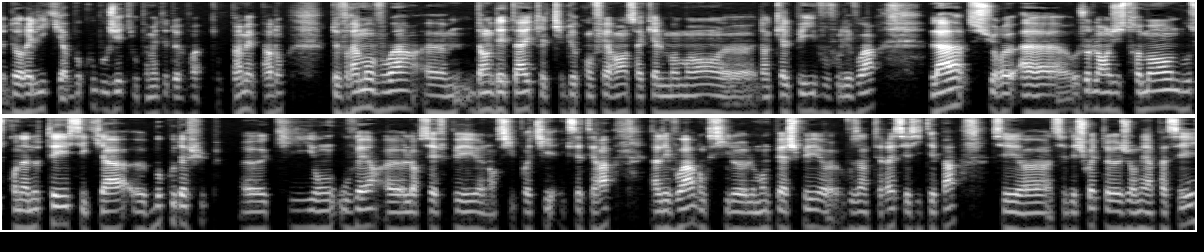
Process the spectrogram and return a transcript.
d'Aurélie qui a beaucoup bougé, qui vous permettait de qui vous permet, pardon, de vraiment voir dans le détail quel type de conférence, à quel moment, dans quel pays vous voulez voir. Là, sur au jour de l'enregistrement, nous, ce qu'on a noté, c'est qu'il y a beaucoup d'AFUP euh, qui ont ouvert euh, leur CFP euh, Nancy, Poitiers, etc. Allez voir. Donc si le, monde PHP vous intéresse, n'hésitez pas. C'est des chouettes journées à passer.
